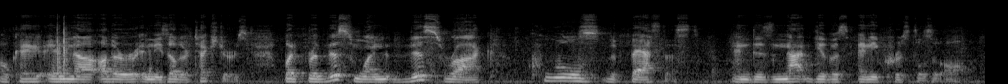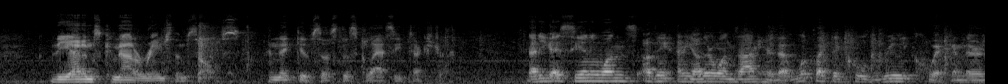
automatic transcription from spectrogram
Okay, in uh, other in these other textures, but for this one, this rock cools the fastest and does not give us any crystals at all the atoms cannot arrange themselves, and that gives us this glassy texture. Now, do you guys see any ones, any other ones on here that look like they cooled really quick, and there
